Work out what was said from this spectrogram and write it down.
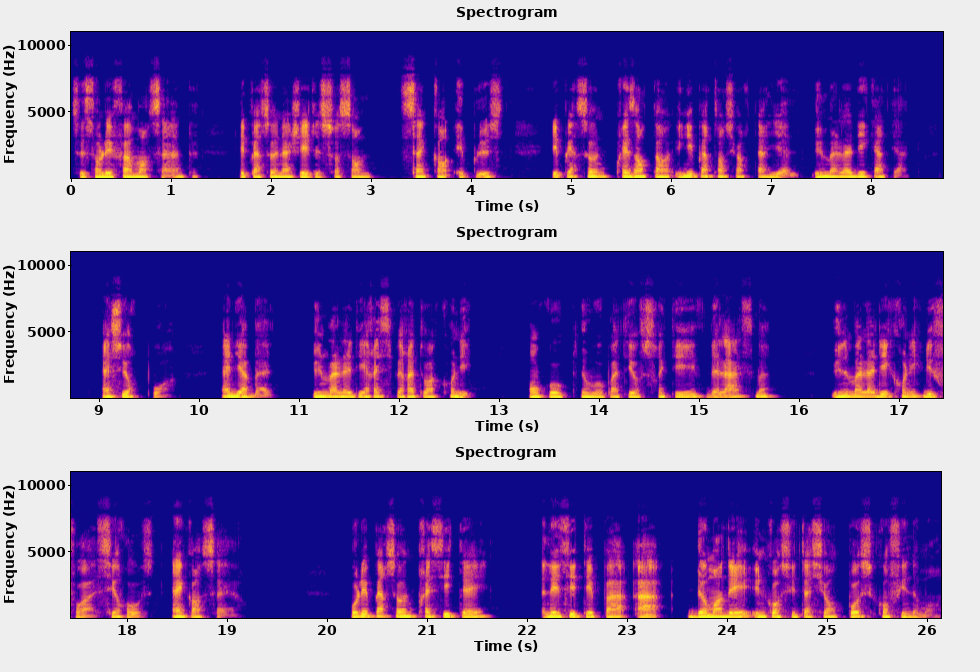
Ce sont les femmes enceintes, les personnes âgées de 65 ans et plus, les personnes présentant une hypertension artérielle, une maladie cardiaque, un surpoids, un diabète, une maladie respiratoire chronique, bronchopneumopathie obstructive, de l'asthme, une maladie chronique du foie, cirrhose, un cancer. Pour les personnes précitées, n'hésitez pas à demander une consultation post-confinement.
